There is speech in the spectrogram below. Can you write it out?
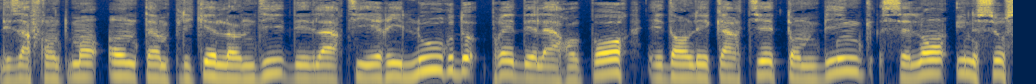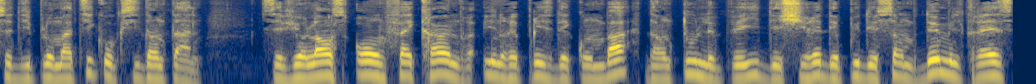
Les affrontements ont impliqué lundi de l'artillerie lourde près de l'aéroport et dans les quartiers Tombing, selon une source diplomatique occidentale. Ces violences ont fait craindre une reprise des combats dans tout le pays déchiré depuis décembre 2013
